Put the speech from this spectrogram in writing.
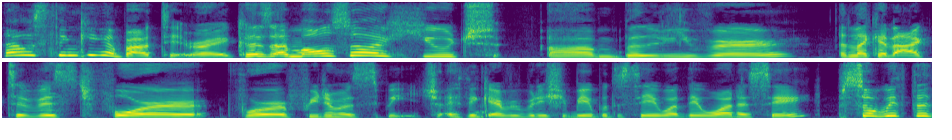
I was thinking about it, right? Because I'm also a huge um, believer and like an activist for for freedom of speech. I think everybody should be able to say what they want to say. So with the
